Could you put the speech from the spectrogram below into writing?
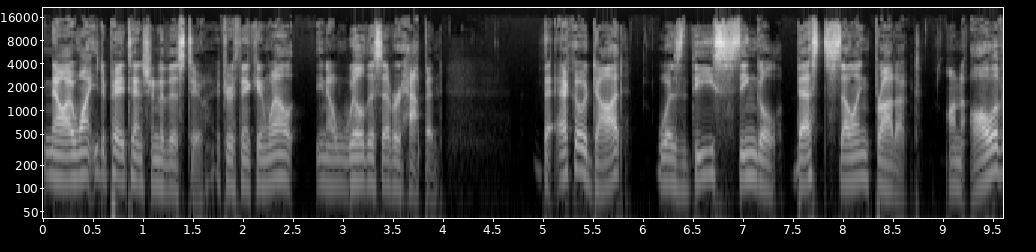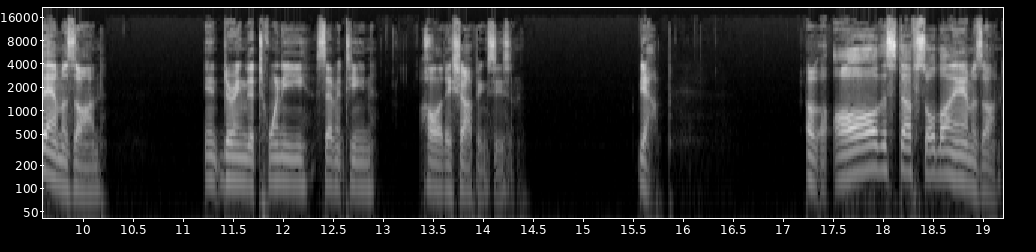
Now I want you to pay attention to this too. If you're thinking, well, you know, will this ever happen? The Echo Dot was the single best-selling product on all of Amazon in, during the 2017 holiday shopping season. Yeah, of all the stuff sold on Amazon,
